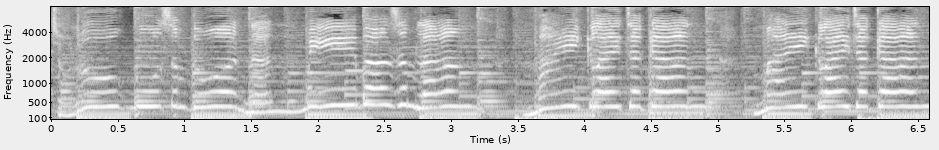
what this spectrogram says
เจ้าลูกหมูสามตัวนั้นมีบ้านสำหลัง ไม่ไกลจากกัน ไม่ไกลจากกัน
